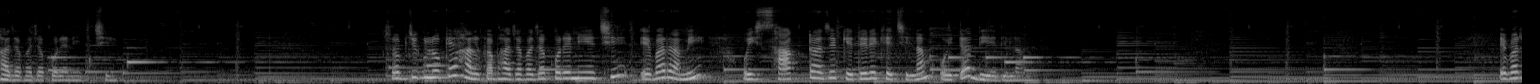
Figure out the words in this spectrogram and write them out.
ভাজা ভাজা করে নিচ্ছি। সবজিগুলোকে হালকা ভাজা ভাজা করে নিয়েছি। এবার আমি ওই শাকটা যে কেটে রেখেছিলাম, ওইটা দিয়ে দিলাম। এবার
